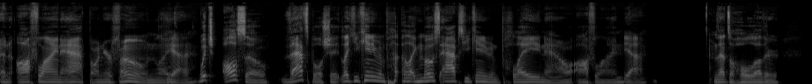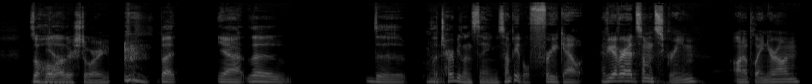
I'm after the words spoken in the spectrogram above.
an offline app on your phone like yeah. which also that's bullshit like you can't even like most apps you can't even play now offline Yeah. that's a whole other it's a whole Yeah. other story but yeah the the the Mm. turbulence thing Some people freak out. Have you ever had someone scream on a plane you're on?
